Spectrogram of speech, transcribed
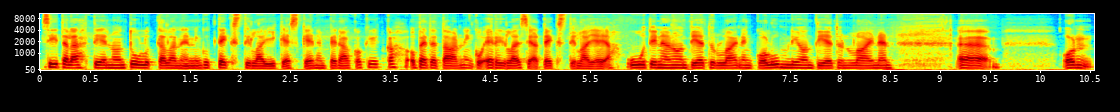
siitä lähtien on tullut tällainen niin kuin tekstilajikeskeinen pedagogiikka. Opetetaan niin kuin erilaisia tekstilajeja. Uutinen on tietynlainen, kolumni on tietynlainen, öö, on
